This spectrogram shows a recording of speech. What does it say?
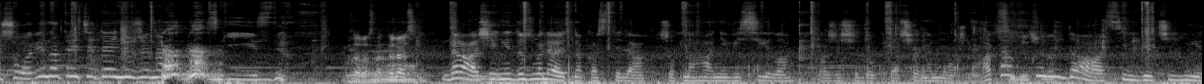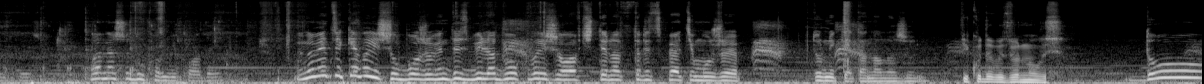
Що, він на третій день уже на коляски їздив. Зараз на коляску. Да, ще не дозволяють на костелях, щоб нога не висіла. Каже, що доктор ще не можна. А так, Сидячи, ну, да, сидячи їздиш. Головне, що духом не падає. Ну він тільки вийшов, боже, він десь біля двох вийшов, а в 14.35 йому вже турнікета наложили. І куди ви звернулись? До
